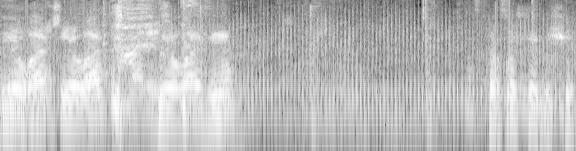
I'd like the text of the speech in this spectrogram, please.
Не ловь, не ловь, не лови. Ну. Какой следующий?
